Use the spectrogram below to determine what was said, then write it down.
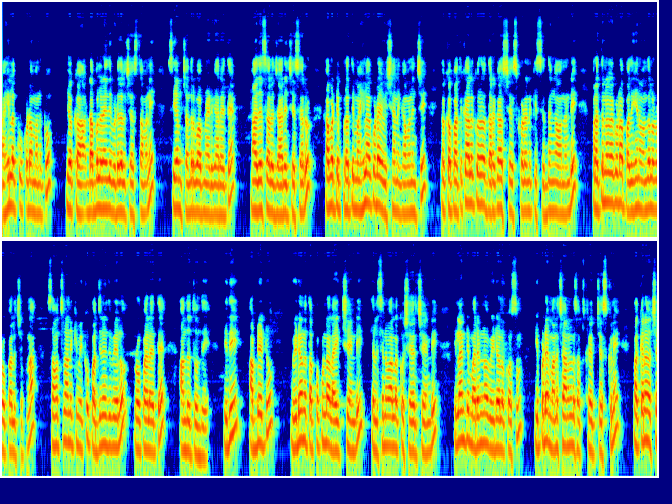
మహిళకు కూడా మనకు ఈ యొక్క డబ్బులు అనేది విడుదల చేస్తామని సీఎం చంద్రబాబు నాయుడు గారు అయితే ఆదేశాలు జారీ చేశారు. కాబట్టి ప్రతి మహిళ కూడా ఈ విషయాన్ని గమనించి ఈ యొక్క పథకాలకు దరఖాస్తు చేసుకోవడానికి సిద్ధంగా ఉండండి. ప్రతి నెల కూడా పదిహేను వందల రూపాయలు చొప్పున సంవత్సరానికి మీకు పద్దెనిమిది వేలు రూపాయలు అయితే అందుతుంది. ఇది అప్డేటు. వీడియోను తప్పకుండా లైక్ చేయండి తెలిసిన వాళ్ళకు షేర్ చేయండి. ఇలాంటి మరెన్నో వీడియోల కోసం ఇప్పుడే మన ఛానల్ సబ్స్క్రైబ్ చేసుకుని పక్కనే వచ్చే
